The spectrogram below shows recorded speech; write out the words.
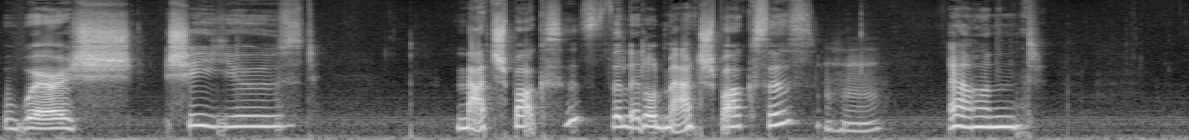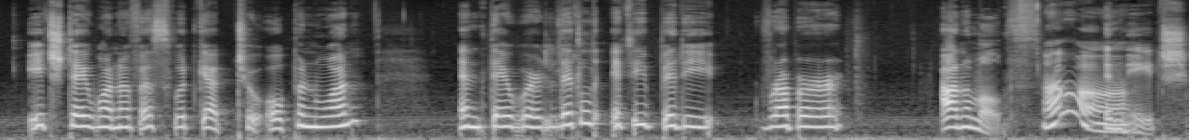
where sh- she used matchboxes, the little matchboxes. Mm-hmm. And each day one of us would get to open one. And there were little itty bitty rubber animals Oh, in each.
